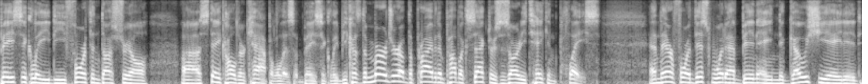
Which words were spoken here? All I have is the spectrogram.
basically the fourth industrial uh, stakeholder capitalism, basically, because the merger of the private and public sectors has already taken place. And therefore, this would have been a negotiated,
